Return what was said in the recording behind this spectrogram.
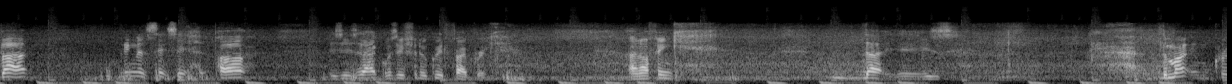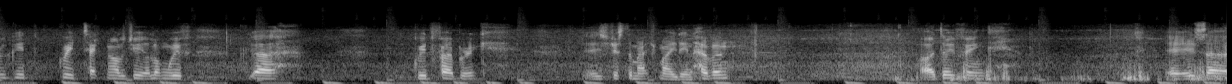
But the thing that sets it apart is its acquisition of Grid Fabric, and I think that is the microgrid grid technology along with uh, grid fabric is just a match made in heaven. I do think it is uh,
